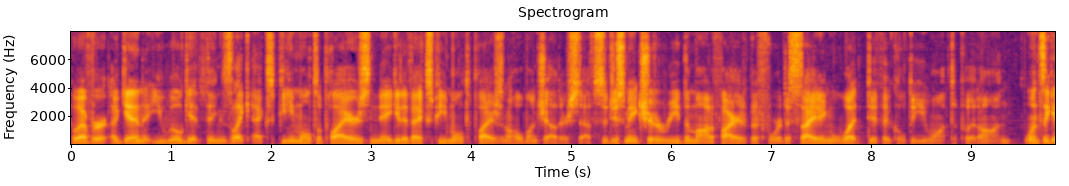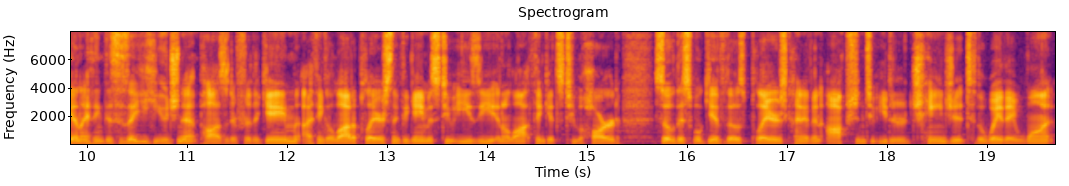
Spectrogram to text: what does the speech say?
However, again, you will get things like XP multipliers, negative XP multipliers, and a whole bunch of other stuff. So just make sure to read the modifiers before deciding what difficulty you want to put on. Once again, I think this is a huge net positive for the game. I think a lot of players think the game is too easy and a lot think it's too hard. So this will give those players kind of an option to either change it to the way they want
